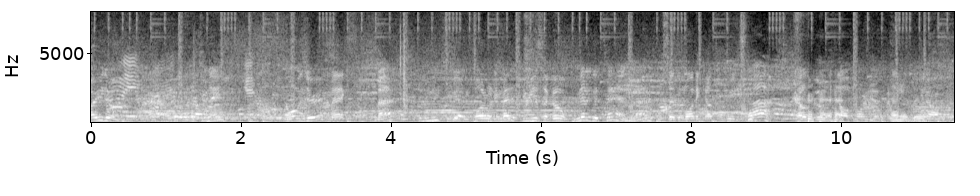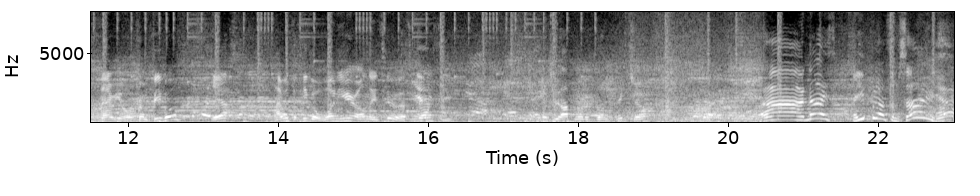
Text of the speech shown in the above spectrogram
How are you doing? What's your name? Good. And what was yours? Max. Matt? Good to meet you guys. Already met a few years ago. We got a good tan, man. Santa Monica, two weeks. Ah, that'll do it in California. That'll do it. There we go. From FIBO? Yeah. I went to FIBO one year only too. That's Yeah. crazy. Because you uploaded one picture. Ah, nice. And you put on some size. Yeah.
